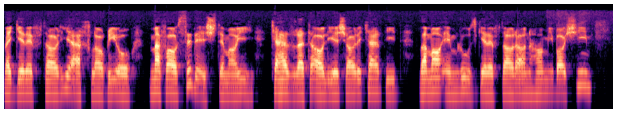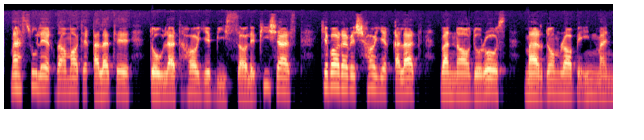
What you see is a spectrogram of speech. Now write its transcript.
و گرفتاری اخلاقی و مفاسد اجتماعی که حضرت عالی اشاره کردید و ما امروز گرفتار آنها می باشیم محصول اقدامات غلط دولتهای 20 سال پیش است که با روشهای غلط و نادرست مردم را به این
